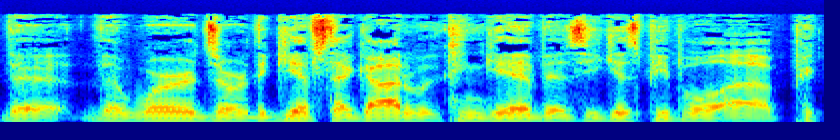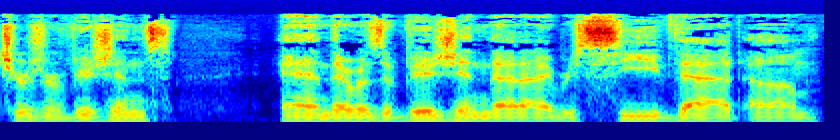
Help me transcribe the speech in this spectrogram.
the the words or the gifts that God can give is He gives people uh, pictures or visions. And there was a vision that I received that um,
